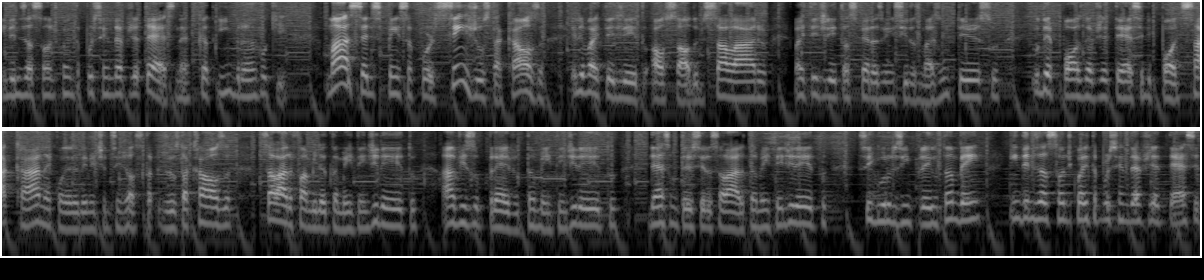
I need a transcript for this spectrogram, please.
indenização de 40% do FGTS, né? Fica em branco aqui. Mas se a dispensa for sem justa causa, ele vai ter direito ao saldo de salário, vai ter direito às férias vencidas mais um terço, o depósito do FGTS ele pode sacar, né, quando ele é demitido sem justa, justa causa, salário família também tem direito, aviso prévio também tem direito, 13 terceiro salário também tem direito, seguro-desemprego também, indenização de 40% do FGTS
